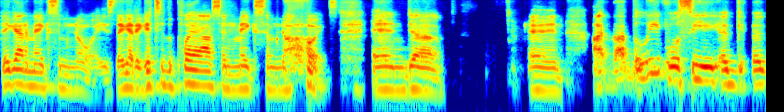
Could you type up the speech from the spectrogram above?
they gotta make some noise. They gotta get to the playoffs and make some noise. And uh and I, I, believe we'll see a, a,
